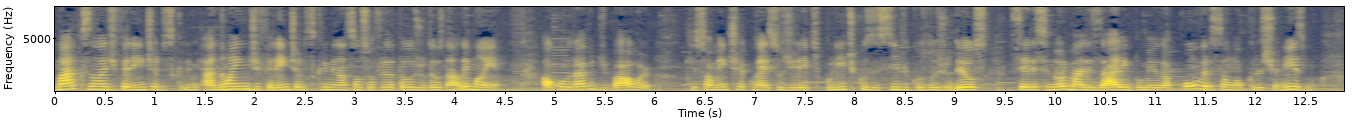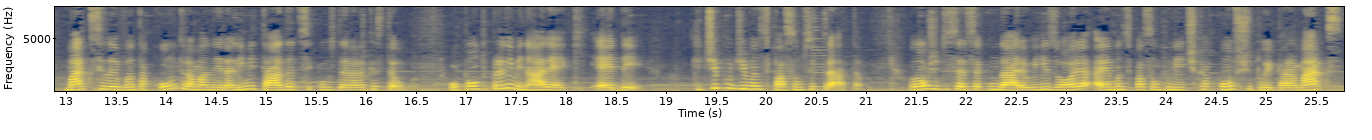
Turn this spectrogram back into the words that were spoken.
Marx não é, diferente a, não é indiferente à discriminação sofrida pelos judeus na Alemanha. Ao contrário de Bauer, que somente reconhece os direitos políticos e cívicos dos judeus se eles se normalizarem por meio da conversão ao cristianismo, Marx se levanta contra a maneira limitada de se considerar a questão. O ponto preliminar é, é de que tipo de emancipação se trata. Longe de ser secundária ou irrisória, a emancipação política constitui para Marx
